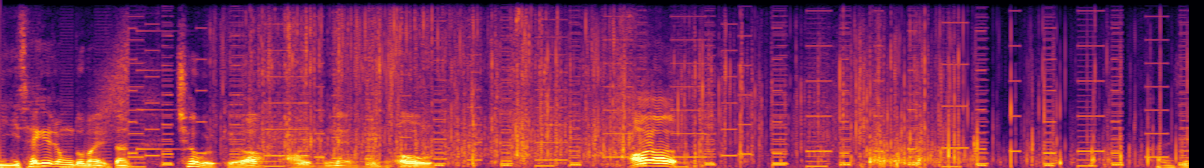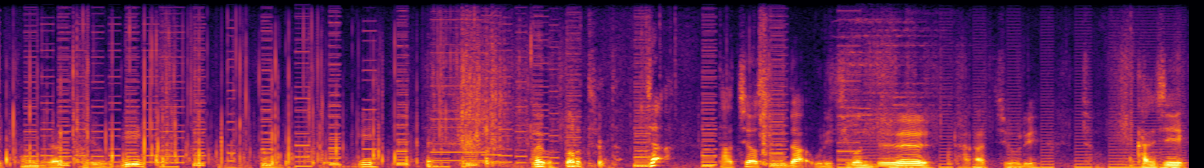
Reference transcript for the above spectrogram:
이 세 개 정도만 일단 채워볼게요. 아 맞네. 어우. 아 간식 상자 채우기 채우기 아이고 떨어뜨렸다. 자다 채웠습니다. 우리 직원들 다 같이 우리 간식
